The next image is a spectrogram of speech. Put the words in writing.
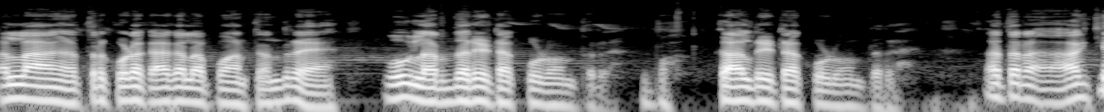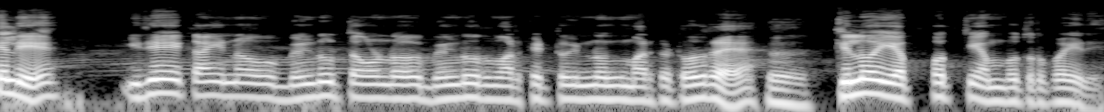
ಅಲ್ಲ ಅಲ್ಲ ಹತ್ರ ಕೊಡೋಕ್ಕಾಗಲ್ಲಪ್ಪ ಅಂತಂದರೆ ಹೋಗ್ಲಿ ಅರ್ಧ ರೇಟ್ ಹಾಕ್ಕೊಡು ಅಂತಾರೆ. ಕಾಲು ರೇಟ್ ಹಾಕ್ಕೊಡು ಅಂತಾರೆ. ಆ ಥರ ಆ್ಯಕ್ಚುಲಿ ಇದೇ ಕಾಯಿ ನಾವು ಬೆಂಗಳೂರು ತಗೊಂಡು ಬೆಂಗಳೂರು ಮಾರ್ಕೆಟ್ ಇನ್ನೊಂದು ಮಾರ್ಕೆಟ್ ಹೋದ್ರೆ ಕಿಲೋ ಎಪ್ಪತ್ತು ಎಂಬತ್ತು ರೂಪಾಯಿ ಇದೆ.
